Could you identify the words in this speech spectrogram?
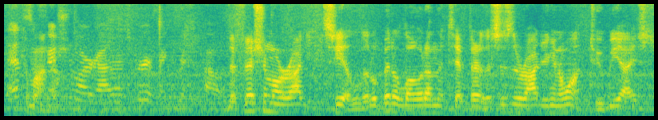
That's Come a on now. fishing rod. That's perfect for the pouch. the Fish and More rod, you can see a little bit of load on the tip there. This is the rod you're gonna want. 2B ice.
